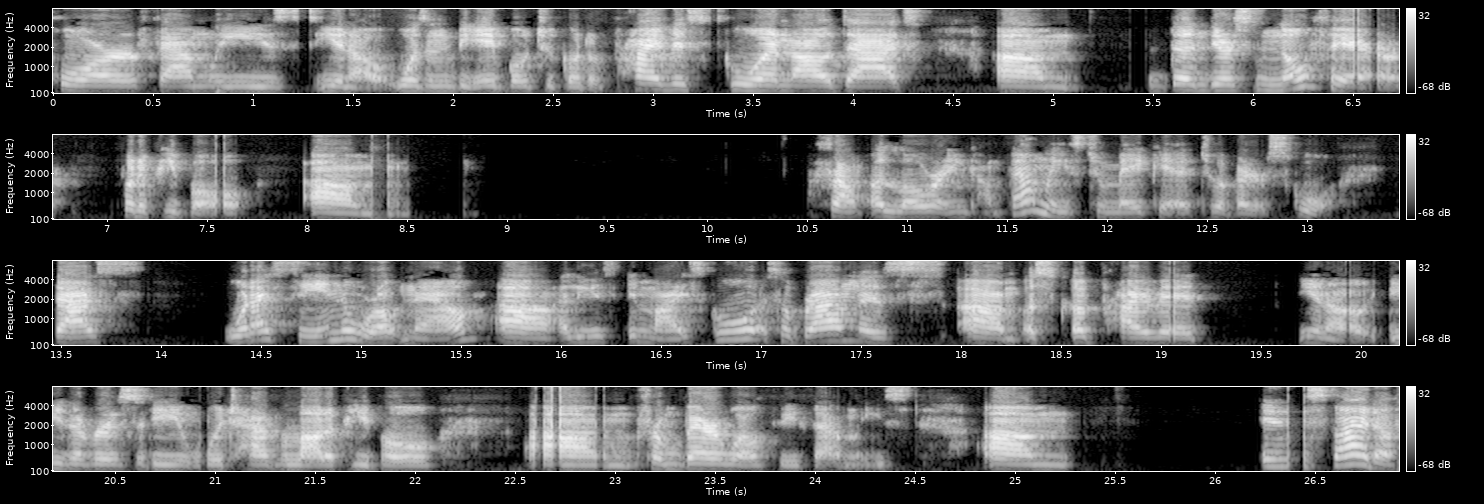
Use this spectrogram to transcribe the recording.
poor families you know wasn't be able to go to private school and all that um, then there's no fair for the people um, from a lower income families to make it to a better school that's what I see in the world now, uh, at least in my school. So Brown is um, a, a private you know university which has a lot of people um, from very wealthy families in spite of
